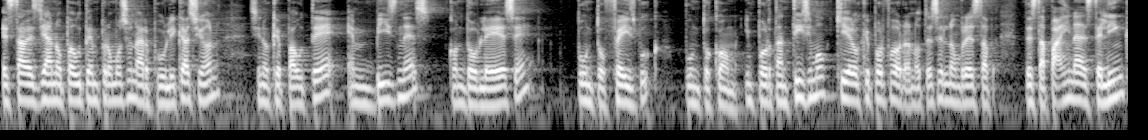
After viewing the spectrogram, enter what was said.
esta vez ya no pauté en promocionar publicación, sino que pauté en business con doble S, Importantísimo, quiero que por favor anotes el nombre de esta, de esta página, de este link,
